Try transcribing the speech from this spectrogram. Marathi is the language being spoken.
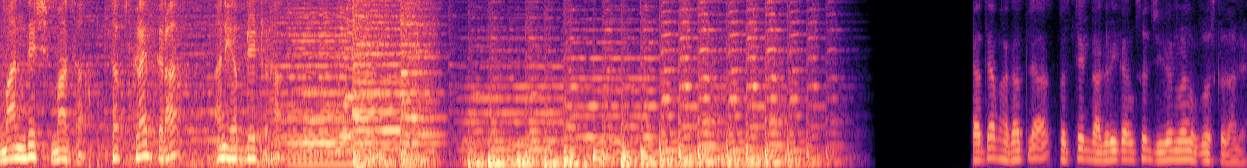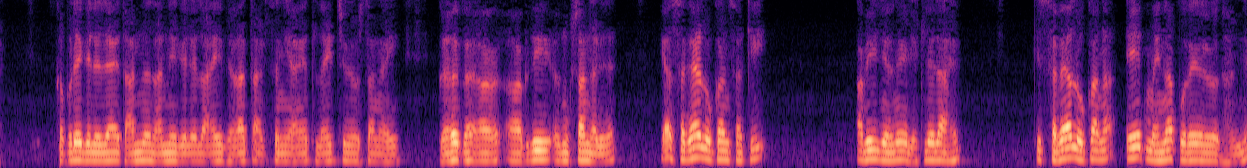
मानदेश माझा. सबस्क्राईब करा आणि अपडेट रहा. त्या त्या भागातल्या प्रत्येक नागरिकांचं जीवनमान उद्ध्वस्त झालंय. कपडे गेलेले आहेत अन्नधान्य गेलेलं आहे घरात अडचणी आहेत लाईटची व्यवस्था नाही घर अगदी नुकसान झालेलं आहे. या सगळ्या लोकांसाठी आम्ही निर्णय घेतलेला आहे. की सगळ्या लोकांना एक महिना पुरेल धान्य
